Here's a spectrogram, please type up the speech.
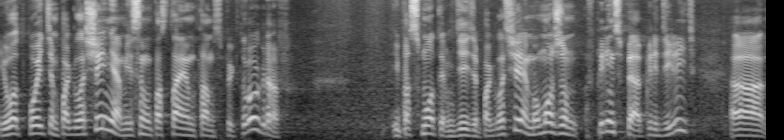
И вот по этим поглощениям, если мы поставим там спектрограф и посмотрим, где эти поглощения, мы можем, в принципе, определить э,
